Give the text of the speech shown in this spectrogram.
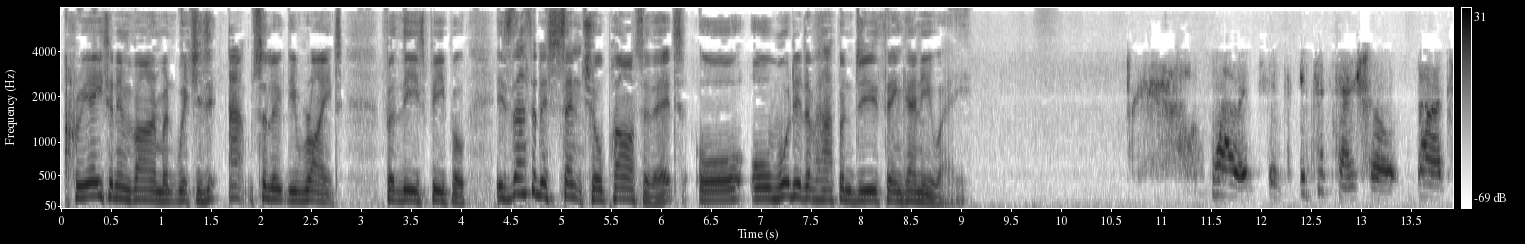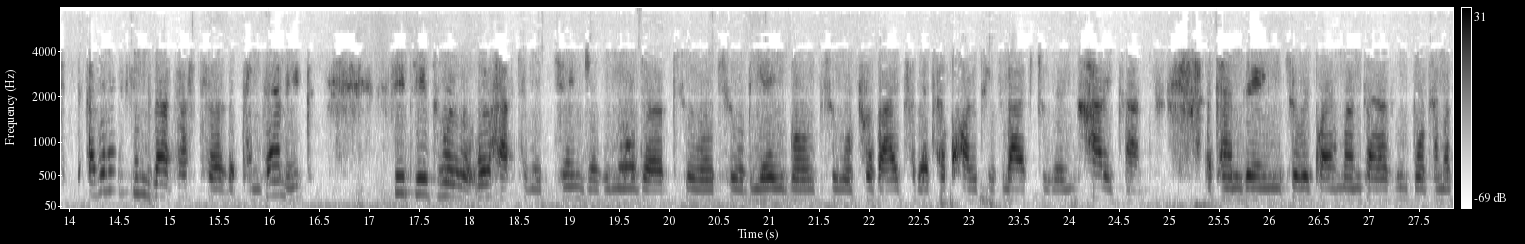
create an environment which is absolutely right for these people. Is that an essential part of it, or, or would it have happened, do you think, anyway? Well, it's, it's, essential, but I really think that after the pandemic, cities will, will have to make changes in order to, to be able to provide a better quality of life to the inhabitants, attending to requirements as important as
